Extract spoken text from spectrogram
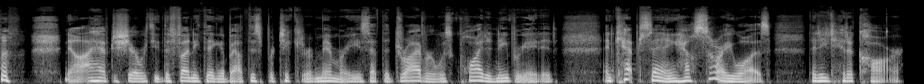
now, I have to share with you the funny thing about this particular memory is that the driver was quite inebriated and kept saying how sorry he was that he'd hit a car.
